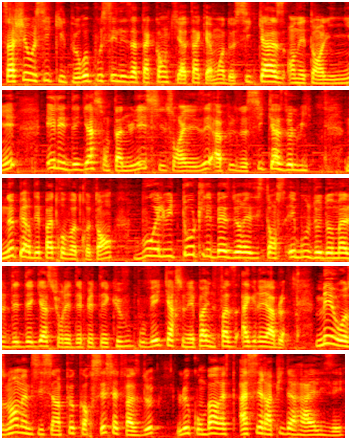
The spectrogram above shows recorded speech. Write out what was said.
Sachez aussi qu'il peut repousser les attaquants qui attaquent à moins de 6 cases en étant alignés, et les dégâts sont annulés s'ils sont réalisés à plus de 6 cases de lui. Ne perdez pas trop votre temps, bourrez-lui toutes les baisses de résistance et boosts de dommages des dégâts sur les DPT que vous pouvez, car ce n'est pas une phase agréable. Mais heureusement, même si c'est un peu corsé cette phase 2, le combat reste assez rapide à réaliser.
